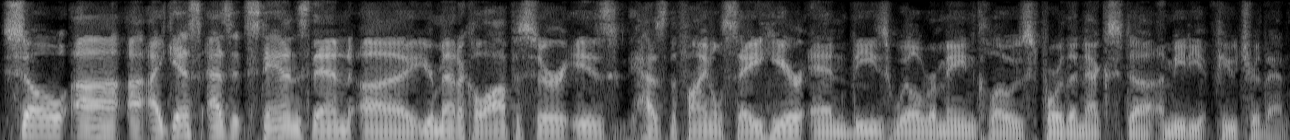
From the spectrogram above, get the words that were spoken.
So uh, I guess as it stands, then uh, your medical officer is has the final say here, and these will remain closed for the next uh, immediate future. Then.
